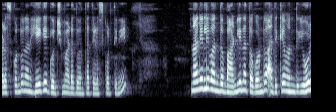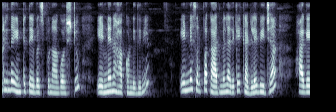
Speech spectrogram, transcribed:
ಬಳಸ್ಕೊಂಡು ನಾನು ಹೇಗೆ ಗೊಜ್ಜು ಮಾಡೋದು ಅಂತ ತಿಳಿಸ್ಕೊಡ್ತೀನಿ. ನಾನಿಲ್ಲಿ ಒಂದು ಬಾಣಲಿನ ತಗೊಂಡು ಅದಕ್ಕೆ ಒಂದು ಏಳರಿಂದ ಎಂಟು ಟೇಬಲ್ ಸ್ಪೂನ್ ಆಗುವಷ್ಟು ಎಣ್ಣೆನ ಹಾಕ್ಕೊಂಡಿದ್ದೀನಿ ಎಣ್ಣೆ ಸ್ವಲ್ಪ ಕಾದ್ಮೇಲೆ ಅದಕ್ಕೆ ಕಡಲೆ ಬೀಜ, ಹಾಗೆ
